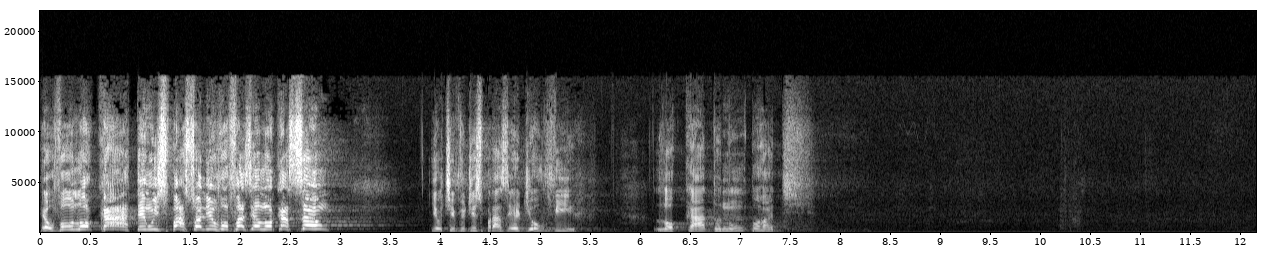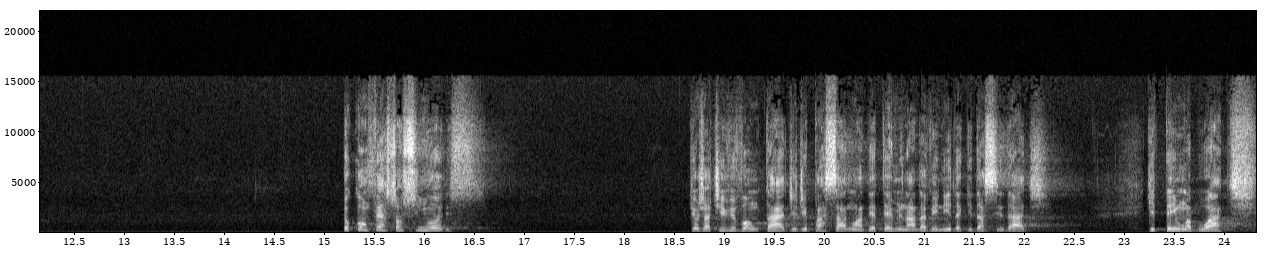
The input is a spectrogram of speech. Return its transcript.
Eu vou locar, tem um espaço ali, eu vou fazer a locação. E eu tive o desprazer de ouvir: locado não pode. Eu confesso aos senhores que eu já tive vontade de passar numa determinada avenida aqui da cidade, que tem uma boate,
